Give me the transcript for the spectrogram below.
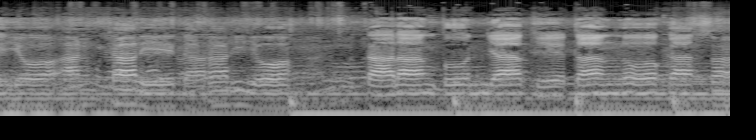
ยโยอัญชาริการาริโยตาลังปุญญาเกตังโลกัสสา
